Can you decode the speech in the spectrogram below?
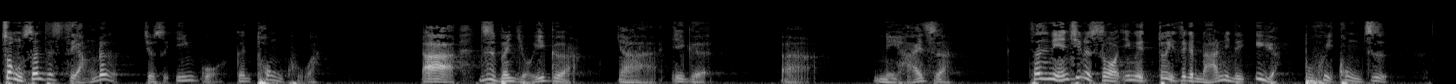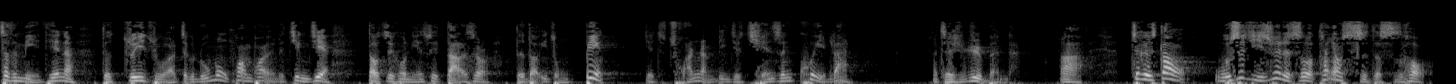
众生的享乐就是因果跟痛苦啊啊！日本有一个啊，一个啊女孩子啊，她是年轻的时候，因为对这个男人的欲啊会控制，这是每天呢都追逐啊这个如梦幻泡影的境界，到最后年岁大的时候，得到一种病，也就传染病，就全身溃烂啊，这是日本的啊。这个到五十几岁的时候，他要死的时候，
